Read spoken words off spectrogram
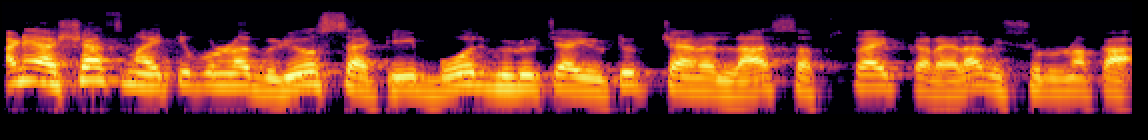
आणि अशाच माहितीपूर्ण व्हिडिओजसाठी बोध व्हिडिओच्या यूट्यूब चॅनलला सबस्क्राईब करायला विसरू नका.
